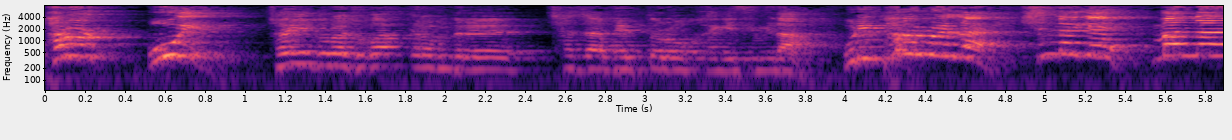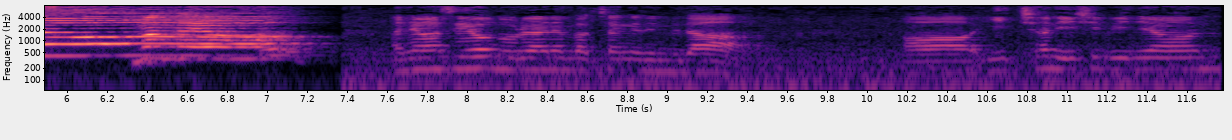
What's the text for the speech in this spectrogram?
8월 5일 저희 노라조가 여러분들을 찾아뵙도록 하겠습니다 우리 8월 5일날 신나게 만나요 만나요. 안녕하세요. 노래하는 박창근입니다. 어, 2022년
